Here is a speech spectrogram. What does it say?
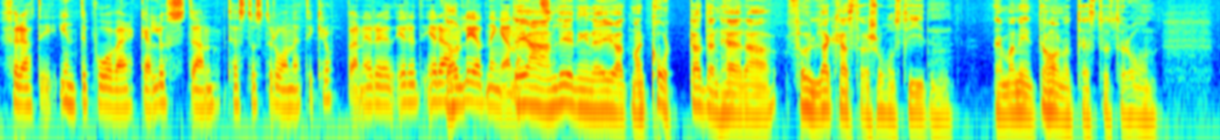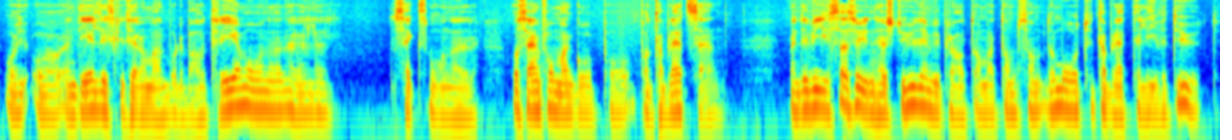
för att inte påverka lusten, testosteronet i kroppen? Är det, är det, är det anledningen? Ja, det är anledningen är ju att man kortar den här äh, fulla kastrationstiden när man inte har något testosteron. Och, och, en del diskuterar om man borde bara ha tre månader eller sex månader och sen får man gå på, på tablett sen. Men det visar sig i den här studien vi pratade om att de, som, de åt tabletter livet ut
